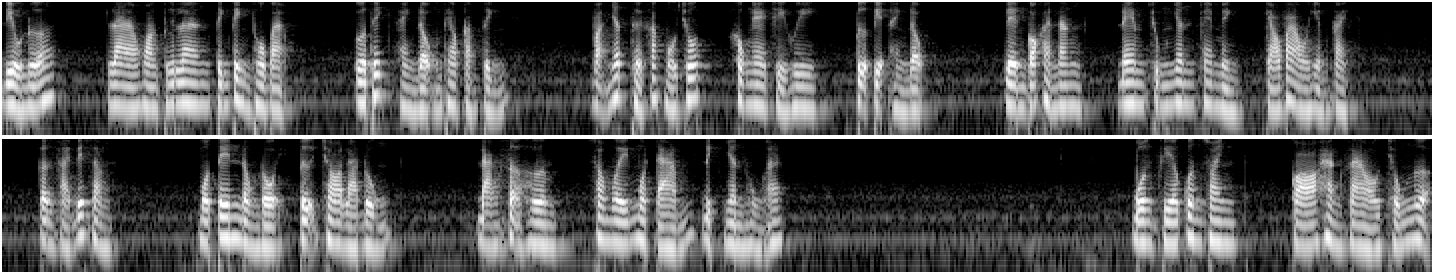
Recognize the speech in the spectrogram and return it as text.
Điều nữa là Hoàng tử Lang tính tình thô bạo, Ưa thích hành động theo cảm tính. Vạn nhất thời khắc mấu chốt Không nghe chỉ huy, Tự tiện hành động liền có khả năng đem chúng nhân phe mình kéo vào hiểm cảnh. Cần phải biết rằng, một tên đồng đội tự cho là đúng, Đáng sợ hơn so với một đám địch nhân hùng ác. Bốn phía quân doanh có hàng rào chống ngựa.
